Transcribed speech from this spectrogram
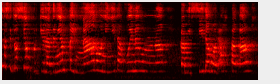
esa situación porque la tenían peinada como niñita buena con una camisita morada hasta acá.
